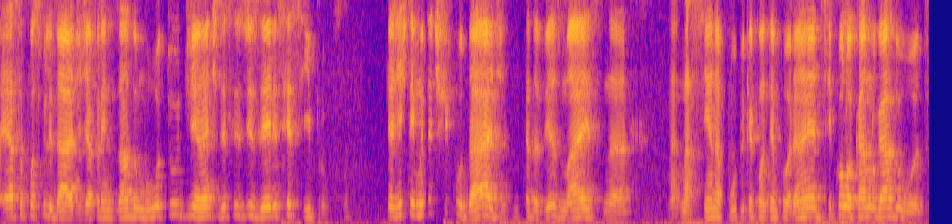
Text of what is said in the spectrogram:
essa possibilidade de aprendizado mútuo diante desses dizeres recíprocos. Né? Que a gente tem muita dificuldade, cada vez mais, na, na, na cena pública contemporânea de se colocar no lugar do outro.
